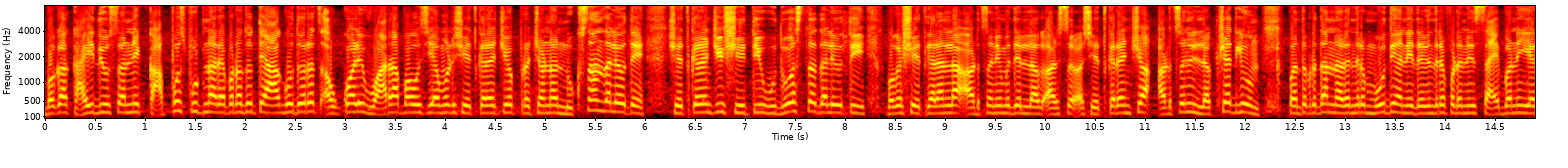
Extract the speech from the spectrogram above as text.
बघा काही दिवसांनी कापूस फुटणार आहे. परंतु त्या अगोदरच अवकाळी वारा पाऊस यामुळे शेतकऱ्याचे प्रचंड नुकसान झाले होते. शेतकऱ्यांची शेती उद्ध्वस्त झाली होती. बघा शेतकऱ्यांना अडचणीमध्ये ल अडच शेतकऱ्यांच्या अडचणी लक्षात घेऊन पंतप्रधान नरेंद्र मोदी आणि देवेंद्र फडणवीस साहेबांनी या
